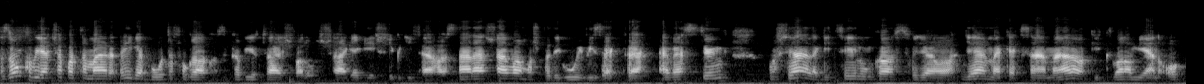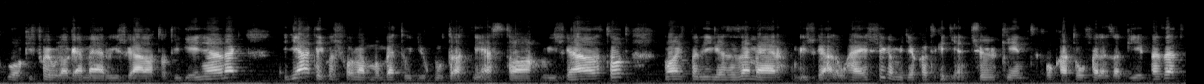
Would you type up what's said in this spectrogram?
Az Onkovia csapata már régebb óta foglalkozik a virtuális valóság egészségügyi felhasználásával, most pedig új vizekre eveztünk. Most jelenlegi célunk az, hogy a gyermekek számára, akik valamilyen okból kifolyólag MR vizsgálatot igényelnek, egy játékos formában be tudjuk mutatni ezt a vizsgálatot, majd pedig ez az MR vizsgáló helység, ami gyakorlatilag egy ilyen csőként fogható fel ez a gépezet,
